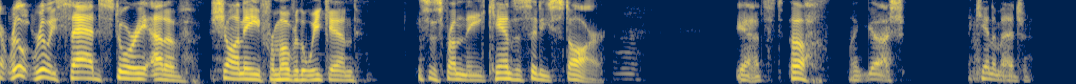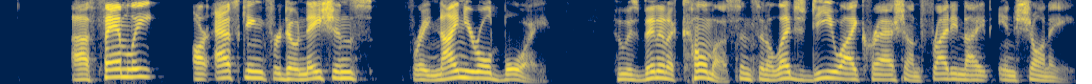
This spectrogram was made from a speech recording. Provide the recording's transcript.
Yeah, real, really sad story out of Shawnee from over the weekend. This is from the Kansas City Star. Yeah, it's oh my gosh, I can't imagine. Uh, family are asking for donations for a nine-year-old boy who has been in a coma since an alleged DUI crash on Friday night in Shawnee.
